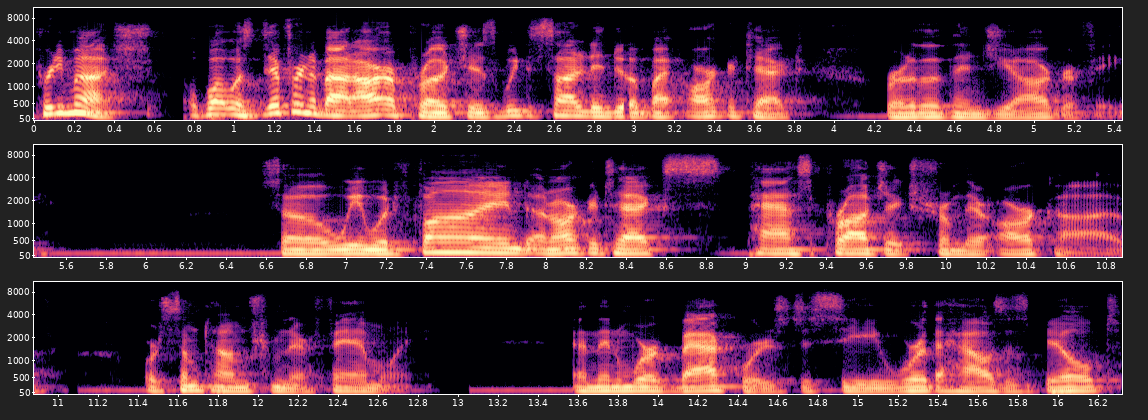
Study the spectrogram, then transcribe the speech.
Pretty much. What was different about our approach is we decided to do it by architect rather than geography. So we would find an architect's past projects from their archive or sometimes from their family and then work backwards to see where the house is built.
